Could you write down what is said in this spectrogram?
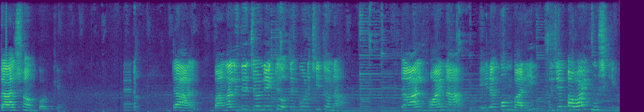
ডাল সম্পর্কে। ডাল বাঙালিদের জন্য একটি অতি পরিচিত নাম। ডাল হয় না এরকম বাড়ি খুঁজে পাওয়াই মুশকিল।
